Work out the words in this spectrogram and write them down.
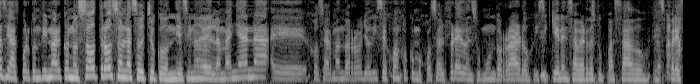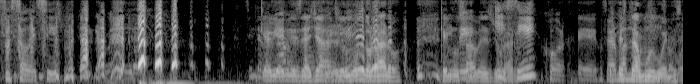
Gracias por continuar con nosotros. Son las 8 con 19 de la mañana. Eh, José Armando Arroyo dice Juanjo como José Alfredo en su mundo raro. Y si quieren saber de tu pasado, es preciso decir. que vienes de allá, de un mundo raro. Que no sabes llorar. Y sí, Jorge, eh, José Armando. Está muy buena esa.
